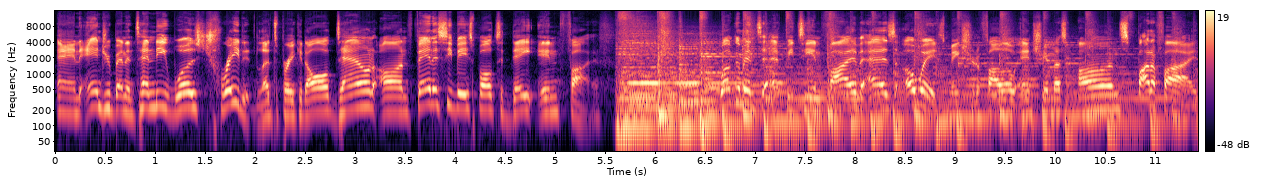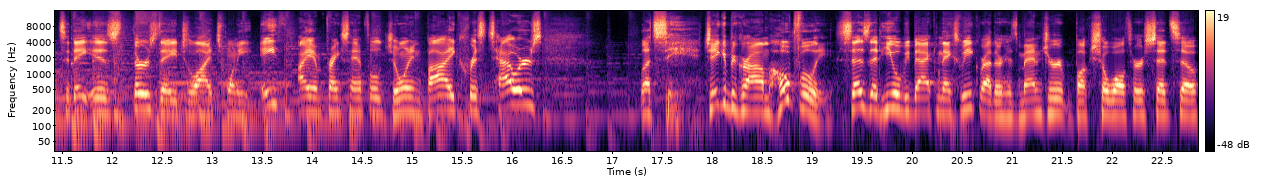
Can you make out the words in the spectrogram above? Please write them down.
And Andrew Benintendi was traded. Let's break it all down on Fantasy Baseball today in 5. Welcome into FBT in 5. As always, make sure to follow and stream us on Spotify. Today is Thursday, July 28th. I am Frank Stampfl, joined by Chris Towers. Let's see. Jacob DeGrom hopefully says that he will be back next week. Rather, his manager, Buck Showalter, said so.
